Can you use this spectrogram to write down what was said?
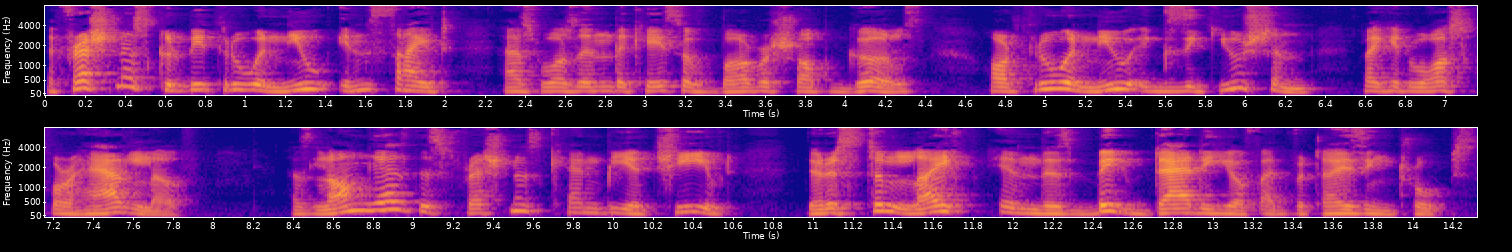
The freshness could be through a new insight, as was in the case of Barbershop Girls, or through a new execution like it was for Hair Love. As long as this freshness can be achieved, there is still life in this big daddy of advertising tropes.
